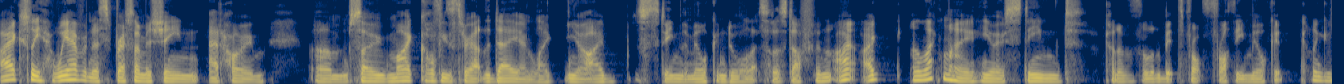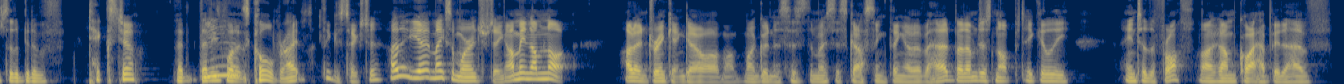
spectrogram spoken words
I actually we have an espresso machine at home. Um, so my coffees throughout the day are like you know I steam the milk and do all that sort of stuff, and I I, I like my you know steamed kind of a little bit fro- frothy milk. It kind of gives it a bit of texture. That that is what it's called, right? I think it's texture. I think yeah, it makes it more interesting. I mean, I'm not. I don't drink it and go, oh my, my goodness, this is the most disgusting thing I've ever had. But I'm just not particularly into the froth. Like I'm quite happy to have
